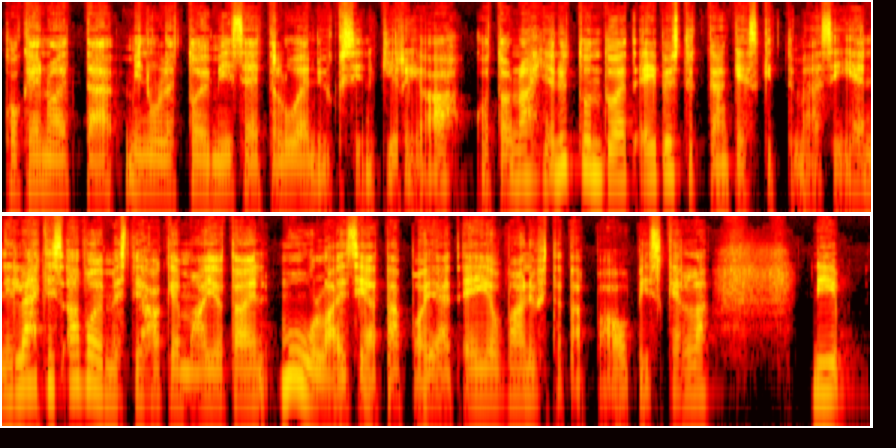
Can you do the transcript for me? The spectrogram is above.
kokenut, että minulle toimii se, että luen yksin kirjaa kotona. Ja nyt tuntuu, että ei pystykään keskittymään siihen, niin lähtisi avoimesti hakemaan jotain muunlaisia tapoja, että ei ole vain yhtä tapaa opiskella. Niin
